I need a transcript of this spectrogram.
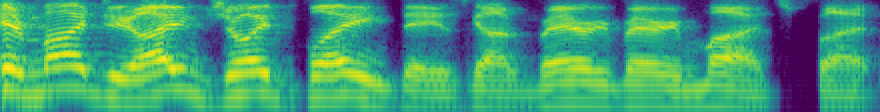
and mind you, I enjoyed playing Days Gone very, very much, but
